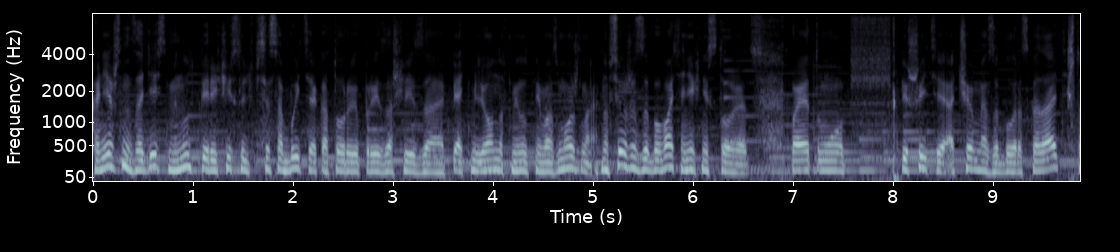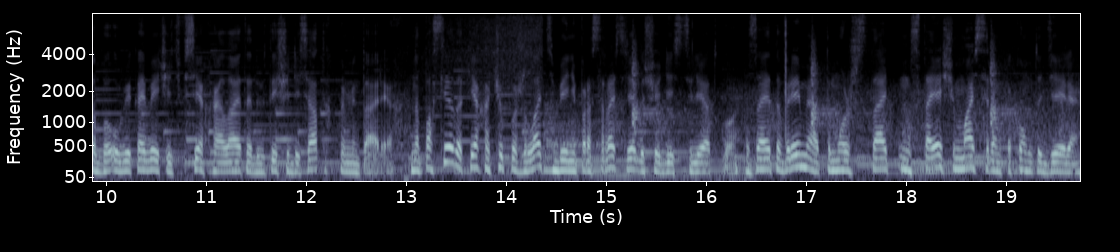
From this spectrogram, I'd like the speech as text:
Конечно, за 10 минут перечислить все события, которые произошли за 5 миллионов минут невозможно, но все же забывать о них не стоит. Поэтому пишите, о чем я забыл рассказать, чтобы увековечить все хайлайты 2010-х в комментариях. Напоследок я хочу пожелать тебе не просрать следующую десятилетку. За это время ты можешь стать настоящим мастером в каком-то деле,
